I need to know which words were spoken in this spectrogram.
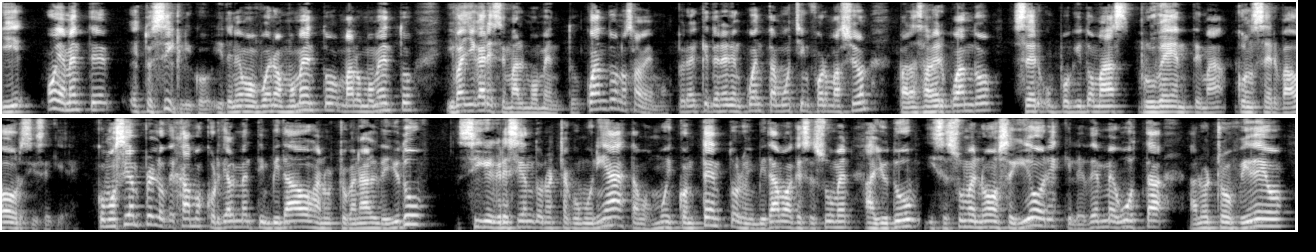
Y obviamente esto es cíclico y tenemos buenos momentos, malos momentos y va a llegar ese mal momento. ¿Cuándo? No sabemos, pero hay que tener en cuenta mucha información para saber cuándo ser un poquito más prudente, más conservador si se quiere. Como siempre, los dejamos cordialmente invitados a nuestro canal de YouTube. Sigue creciendo nuestra comunidad, estamos muy contentos, los invitamos a que se sumen a YouTube y se sumen nuevos seguidores, que les den me gusta a nuestros videos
